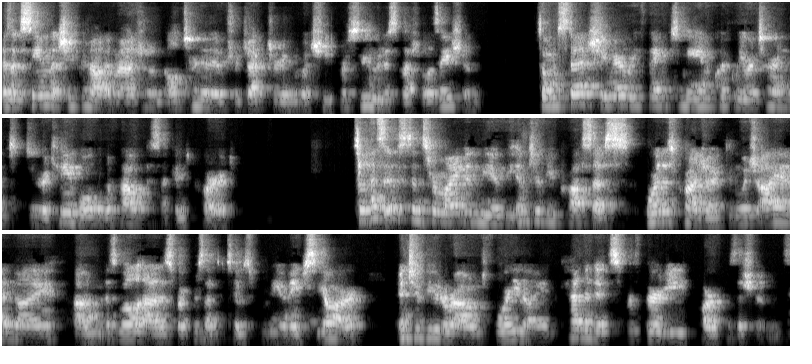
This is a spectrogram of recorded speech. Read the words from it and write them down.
as it seemed that she could not imagine an alternative trajectory in which she pursued a specialization. So instead, she merely thanked me and quickly returned to her table without a second card. So this instance reminded me of the interview process for this project in which Aya and I, um, as well as representatives from the UNHCR, interviewed around 49 candidates for 30 par positions.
